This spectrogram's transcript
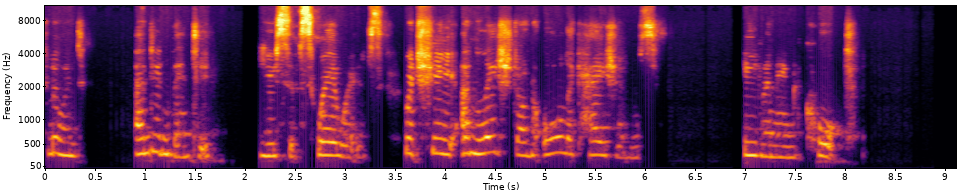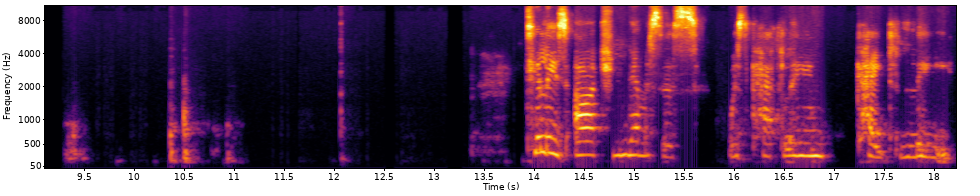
fluent and inventive use of swear words, which she unleashed on all occasions, even in court. Tilly's arch nemesis was Kathleen Kate Leigh,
